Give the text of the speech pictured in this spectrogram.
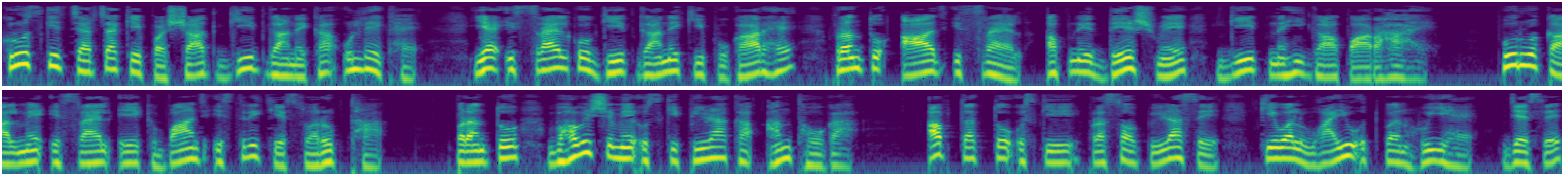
क्रूस की चर्चा के पश्चात गीत गाने का उल्लेख है। यह इसराइल को गीत गाने की पुकार है, परंतु आज इसराइल अपने देश में गीत नहीं गा पा रहा है। पूर्व काल में इसराइल एक बांझ स्त्री के स्वरूप था, परंतु भविष्य में उसकी पीड़ा का अंत होगा। अब तक तो उसकी प्रसव पीड़ा से केवल वायु उत्पन्न हुई है, जैसे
